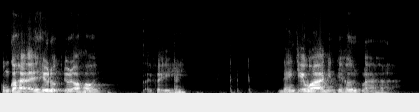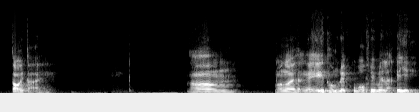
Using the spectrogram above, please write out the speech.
cũng có thể hiểu được điều đó thôi. Tại vì Ừ. đang trải qua những cái thứ rất là tồi tệ. Ờm, mọi người nghĩ thông điệp của bộ phim này là cái gì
